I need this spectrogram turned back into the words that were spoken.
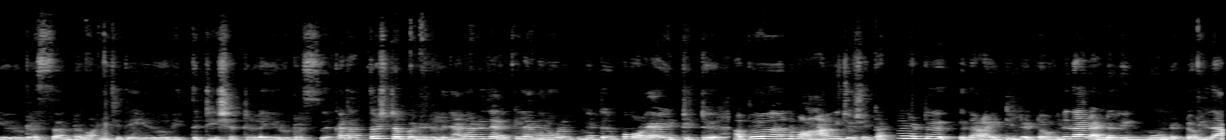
ഈ ഒരു ഡ്രസ്സാണ് കേട്ടോ വാങ്ങിച്ചത്. ഈ ഒരു വിത്ത് ടീഷർട്ടുള്ള ഈ ഒരു ഡ്രസ്സ് അത് അത്ര ഇഷ്ടപ്പെട്ടിട്ടില്ല. ഞാൻ അവരുടെ തിരക്കിൽ അങ്ങനെ ഇങ്ങോട്ട് ഇപ്പോൾ കുറേ ആയിട്ടിട്ട് അപ്പോൾ ഞാൻ വാങ്ങിച്ചു. പക്ഷേ കട്ടങ്ങോട്ട് ഇതായിട്ടില്ല കേട്ടോ പിന്നെ ഇതാ രണ്ട് റിങ്ങും ഉണ്ട് കേട്ടോ ഇതാ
